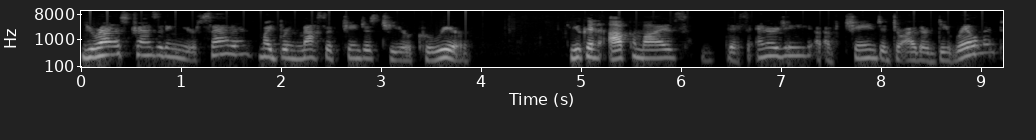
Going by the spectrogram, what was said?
Uranus transiting your Saturn might bring massive changes to your career. You can alchemize this energy of change into either derailment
